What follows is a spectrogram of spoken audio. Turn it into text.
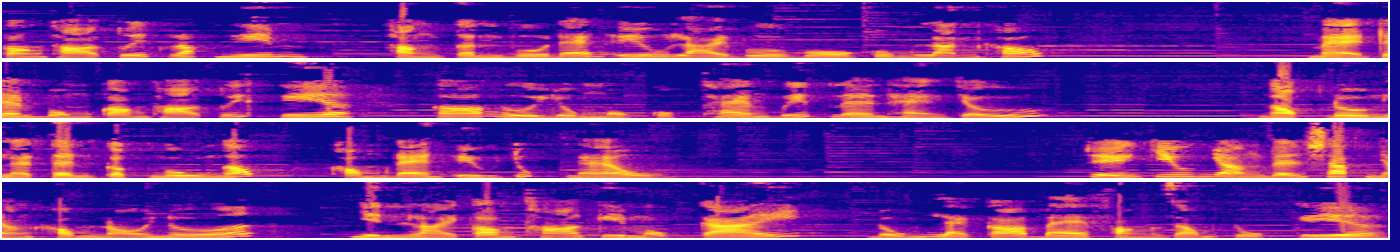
con thỏ tuyết rất nghiêm, thần tình vừa đáng yêu lại vừa vô cùng lạnh khóc. mẹ trên bụng con thỏ tuyết kia có người dùng một cục than viết lên hàng chữ. Ngọc Đường là tên cực ngu ngốc, không đáng yêu chút nào. Triển chiêu nhận đến sắp nhận không nổi nữa, nhìn lại con thỏ kia một cái, đúng là có ba phần giống chuột kia.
